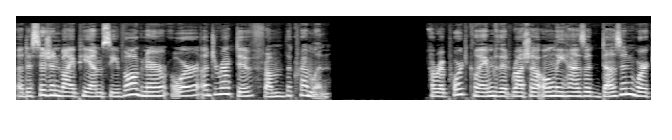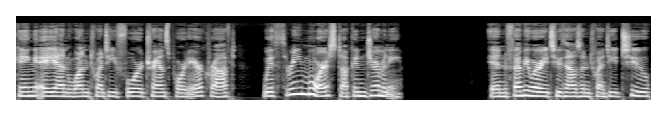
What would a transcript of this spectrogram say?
a decision by PMC Wagner, or a directive from the Kremlin. A report claimed that Russia only has a dozen working AN 124 transport aircraft, with three more stuck in Germany. In February 2022,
